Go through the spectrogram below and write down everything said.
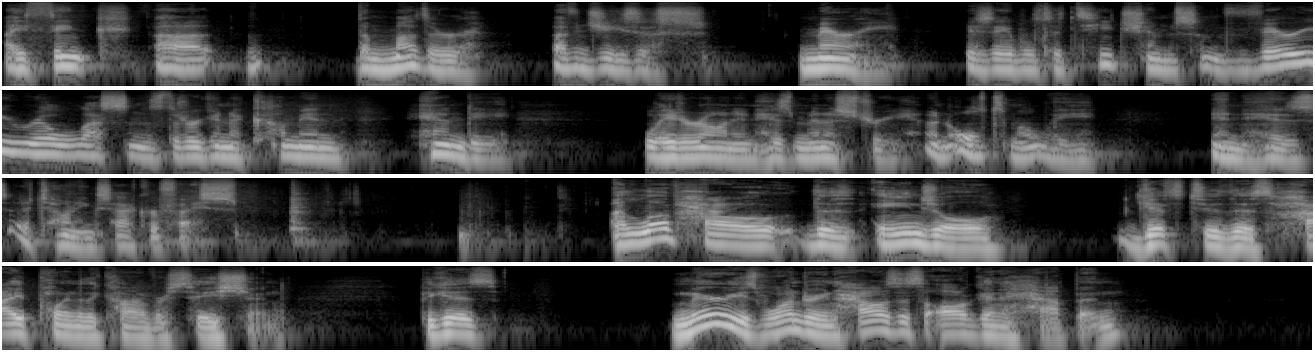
I think uh, the mother of Jesus, Mary, is able to teach him some very real lessons that are going to come in handy later on in his ministry and ultimately in his atoning sacrifice. I love how the angel gets to this high point of the conversation because Mary's wondering, how is this all going to happen?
